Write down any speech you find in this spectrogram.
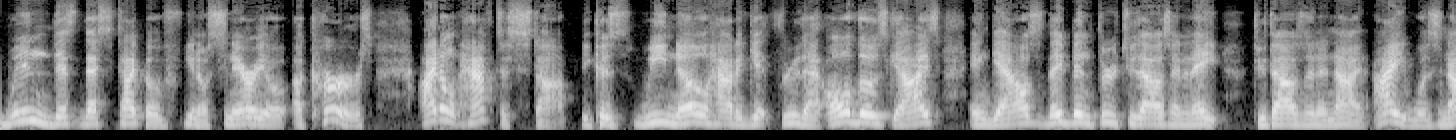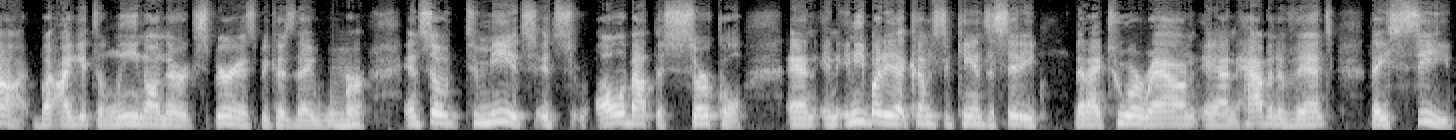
when this this type of you know scenario occurs, I don't have to stop because we know how to get through that. All those guys and gals, they've been through 2008, 2009. I was not, but I get to lean on their experience because they mm-hmm. were. Mm-hmm. And so to me, it's it's all about the circle. And and anybody that comes to Kansas City that I tour around and have an event, they see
